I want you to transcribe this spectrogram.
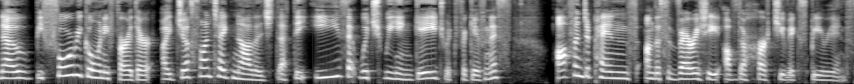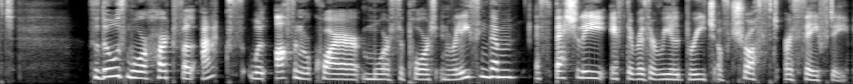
Now, before we go any further, I just want to acknowledge that the ease at which we engage with forgiveness often depends on the severity of the hurt you've experienced. So, those more hurtful acts will often require more support in releasing them, especially if there is a real breach of trust or safety.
